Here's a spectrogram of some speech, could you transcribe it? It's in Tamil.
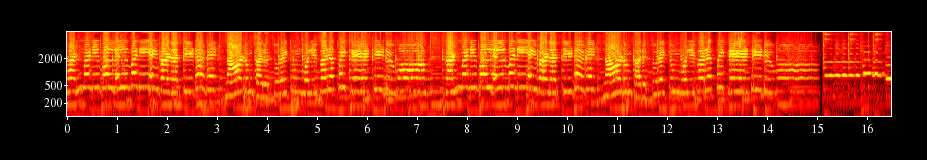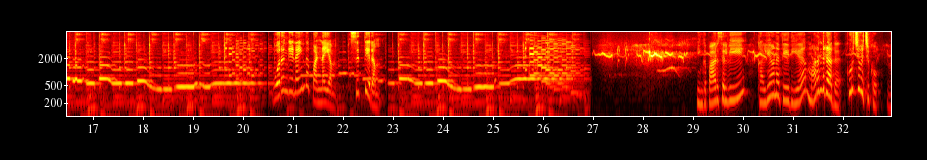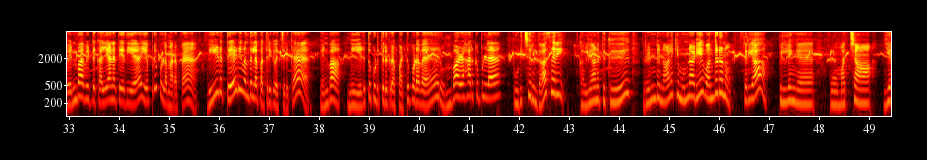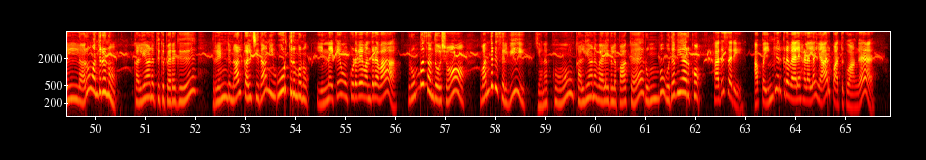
கண்மணி பொல்லில் மணியை வளர்த்திடவே நாடும் கருத்துரைக்கும் ஒளிபரப்பை கேட்டிடுவோம். கண்மணி பொல்லில் மணியை வளர்த்திடவே நாடும் கருத்துரைக்கும் ஒளிபரப்பை கேட்டிடுவோம். ஒருங்கிணைந்த பண்ணையம் சித்திரம். இங்க பாரு செல்வி கல்யாண தேதிய மறந்துடாத. குறிச்சு வச்சுக்கோ. வெண்பா வீட்டு கல்யாண தேதிய எப்படி புள்ள மறப்பேன் வீடு தேடி வந்துல பத்திரிக்கை வச்சிருக்க? வெண்பா நீ எடுத்து கொடுத்துருக்கிற பட்டு புடவை ரொம்ப அழகா இருக்கு புள்ள. பிடிச்சிருந்தா சரி. கல்யாணத்துக்கு ரெண்டு நாளைக்கு முன்னாடியே வந்துடணும். சரியா? பிள்ளைங்க உன் மச்சான் எல்லாரும் வந்துடணும். கல்யாணத்துக்கு பிறகு ரெண்டு நாள் கழிச்சு தான் நீ ஊர் திரும்பணும். இன்னைக்கே உன் கூடவே வந்துடவா? ரொம்ப சந்தோஷம். வந்துடு செல்வி. எனக்கும் கல்யாண வேலைகளை பார்க்க ரொம்ப உதவியா இருக்கும். அது சரி. அப்ப இங்க இருக்கிற வேலைகளெல்லாம் யார் பாத்துக்குவாங்க?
